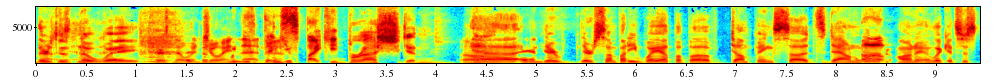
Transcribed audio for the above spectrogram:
there's just no way There's no enjoying when you that. Big spiky brush getting. yeah and there there's somebody way up above dumping suds downward on it like it's just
